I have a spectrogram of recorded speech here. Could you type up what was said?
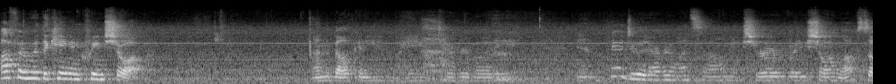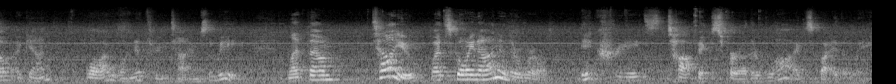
often would the king and queen show up on the balcony and wave to everybody. And they would do it every once in a while, make sure everybody's showing love. So again, blog one to three times a week. Let them tell you what's going on in their world. It creates topics for other blogs, by the way.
